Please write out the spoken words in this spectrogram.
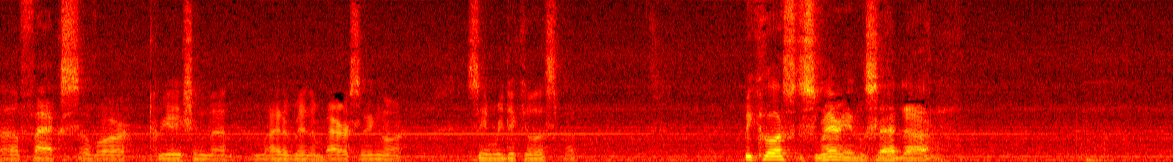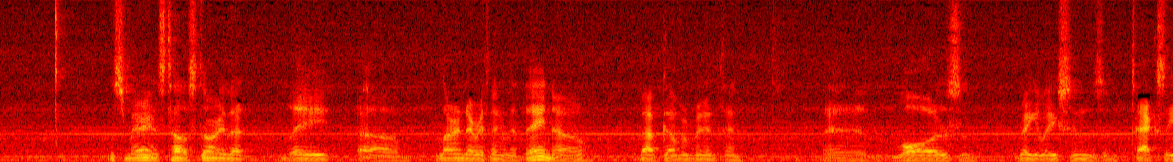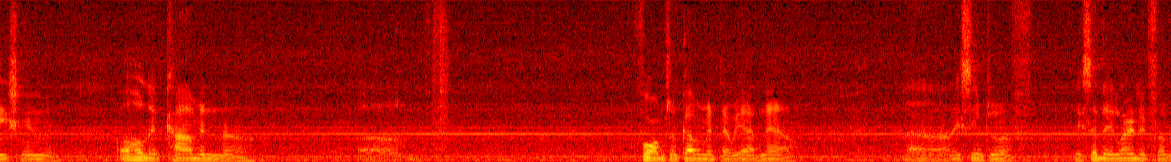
uh, facts of our creation that might have been embarrassing or seem ridiculous, but because the Sumerians had uh, the Sumerians tell a story that they um, learned everything that they know about government and and laws and regulations and taxation and all the common uh, forms of government that we have now. Uh, they seem to have, they said they learned it from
